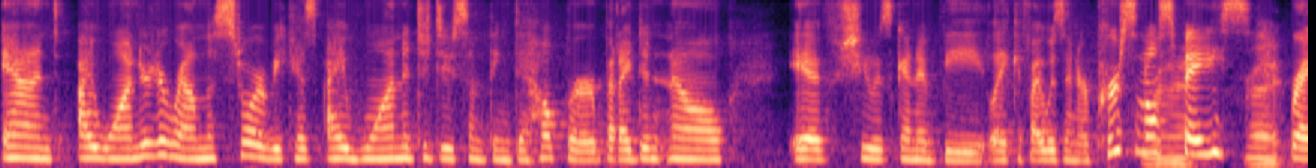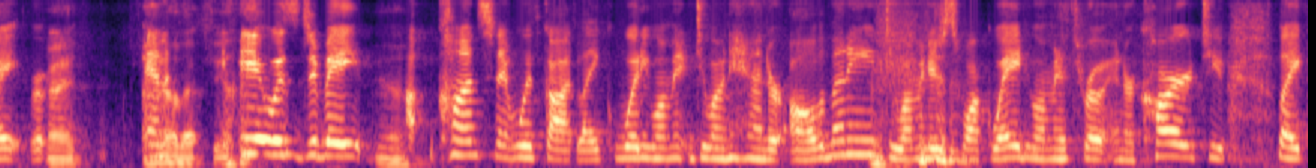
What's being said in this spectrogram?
And I wandered around the store because I wanted to do something to help her, but I didn't know if she was going to be like if I was in her personal Right, space, right, right, Right. I and know that feeling. It was debate Yeah. constant with God. Like, what do you want me? Do you want me to hand her all the money? Do you want me to just walk away? Do you want me to throw it in her cart? Do you like?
